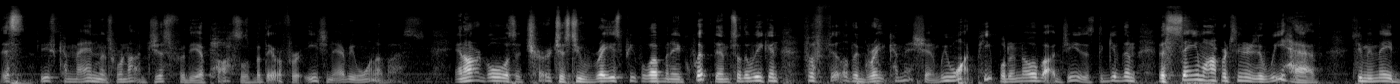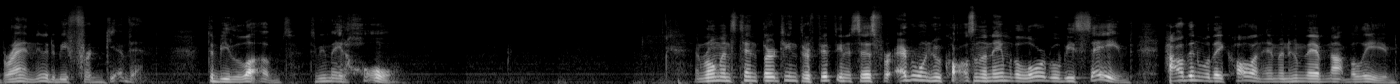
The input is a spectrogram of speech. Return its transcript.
this, these commandments were not just for the apostles, but they were for each and every one of us. And our goal as a church is to raise people up and equip them so that we can fulfill the Great Commission. We want people to know about Jesus, to give them the same opportunity that we have to be made brand new, to be forgiven, to be loved, to be made whole. In Romans 10 13 through 15, it says, For everyone who calls on the name of the Lord will be saved. How then will they call on him in whom they have not believed?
